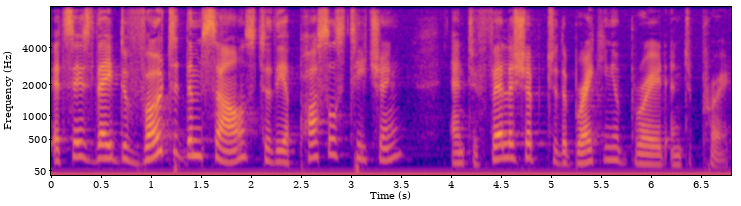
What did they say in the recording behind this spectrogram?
It says they devoted themselves to the apostles' teaching and to fellowship, to the breaking of bread and to pray.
